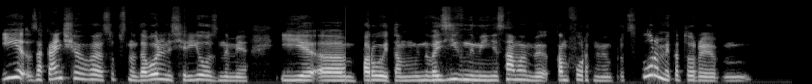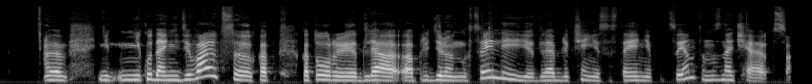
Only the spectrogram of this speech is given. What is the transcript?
и заканчивая, собственно, довольно серьезными и э, порой там инвазивными, не самыми комфортными процедурами, которые никуда не деваются, которые для определенных целей, для облегчения состояния пациента назначаются.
